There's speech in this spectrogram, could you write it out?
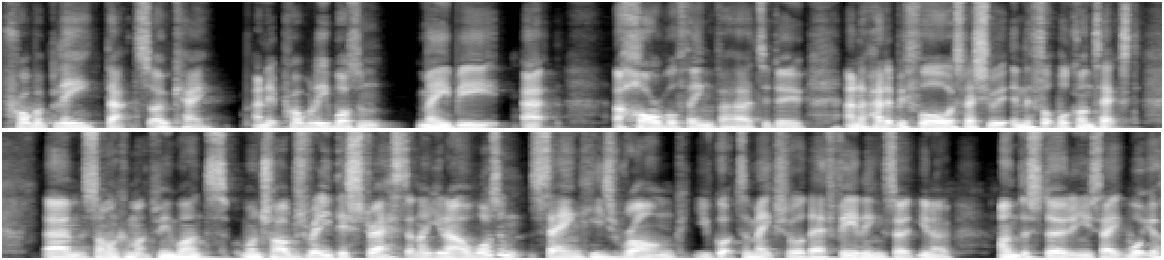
Probably that's okay. And it probably wasn't maybe at a horrible thing for her to do. And i've had it before especially in the football context. Um, someone come up to me once one child was really distressed and I, you know i wasn't saying he's wrong. You've got to make sure their feelings are you know understood and you say what you're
